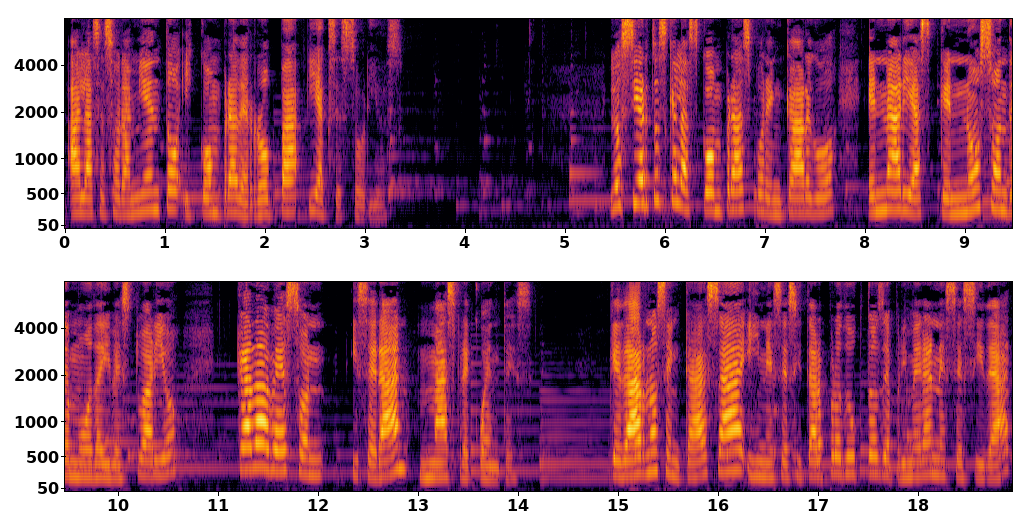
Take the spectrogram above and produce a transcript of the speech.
al asesoramiento y compra de ropa y accesorios. Lo cierto es que las compras por encargo en áreas que no son de moda y vestuario cada vez son y serán más frecuentes. Quedarnos en casa y necesitar productos de primera necesidad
